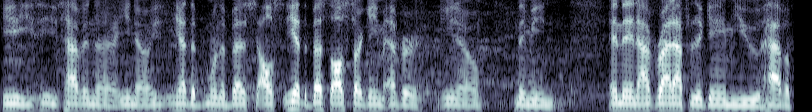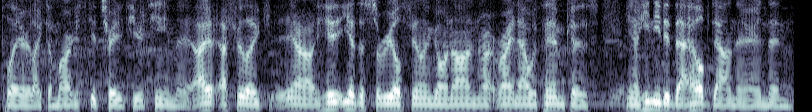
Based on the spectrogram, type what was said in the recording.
he's he's having a you know he had the one of the best all he had the best All Star game ever. You know, I mean, and then right after the game, you have a player like Demarcus get traded to your team. I I feel like you know he, he has a surreal feeling going on right, right now with him because you know he needed that help down there, and then.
